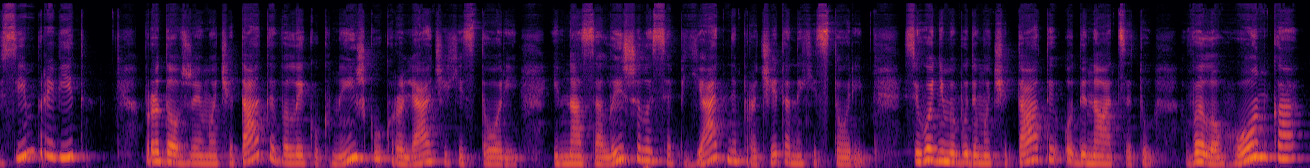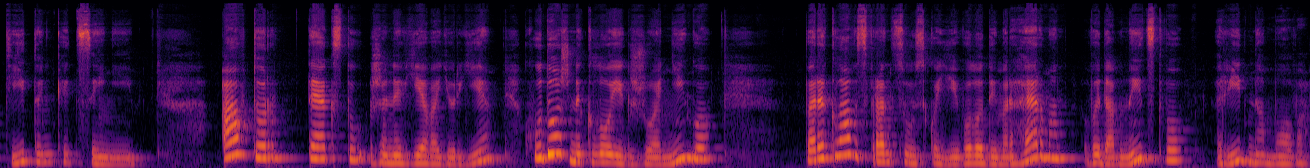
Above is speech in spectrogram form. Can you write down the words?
Всім привіт! Продовжуємо читати велику книжку кролячих історій, і в нас залишилося 5 непрочитаних історій. Сьогодні ми будемо читати 11-ту Велогонка тітоньки Цинії. Автор тексту Женев'єва Юр'є, художник Лоїк Жуаніго, переклав з французької Володимир Герман, видавництво Рідна мова.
